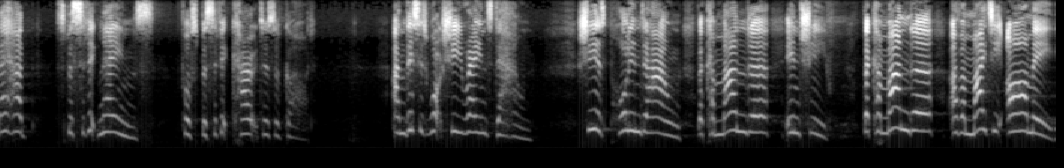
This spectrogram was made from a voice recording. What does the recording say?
they had specific names for specific characters of God. And this is what she rains down she is pulling down the commander in chief, the commander of a mighty army.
